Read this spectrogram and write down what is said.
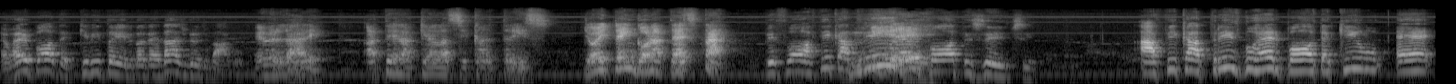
É o Harry Potter que imita ele, não é verdade, grande mago? É verdade. Até aquela cicatriz eu tenho na testa. Pessoal, a cicatriz Mire! do Harry Potter, gente. A cicatriz do Harry Potter, aquilo é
